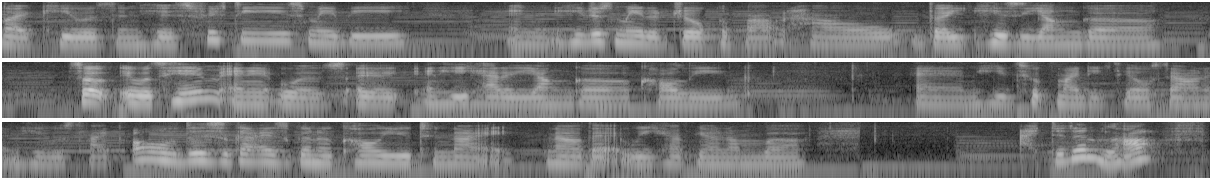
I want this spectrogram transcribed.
like he was in his 50s maybe and he just made a joke about how the his younger so it was him and it was a, and he had a younger colleague. And he took my details down and he was like oh this guy is gonna call you tonight now that we have your number. I didn't laugh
